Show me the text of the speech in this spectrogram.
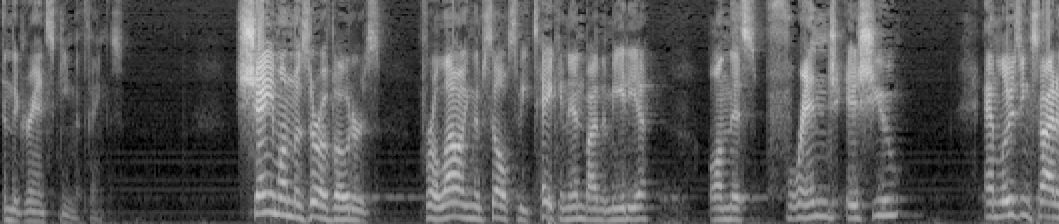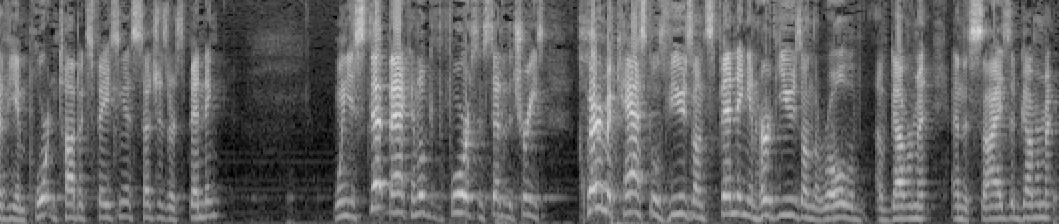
in the grand scheme of things. Shame on Missouri voters for allowing themselves to be taken in by the media on this fringe issue and losing sight of the important topics facing us, such as our spending. When you step back and look at the forest instead of the trees, Claire McCaskill's views on spending and her views on the role of, of government and the size of government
